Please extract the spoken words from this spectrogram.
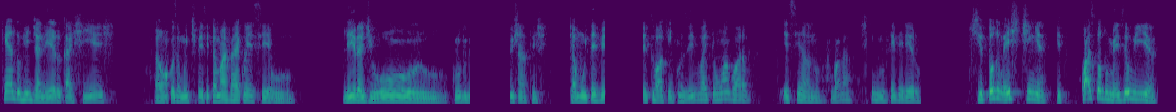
quem é do Rio de Janeiro, Caxias, é uma coisa muito específica, mas vai reconhecer o Lira de Ouro, Clube dos Santos. Tinha muito evento rock, inclusive vai ter um agora esse ano, agora acho que em fevereiro. Que todo mês tinha e quase todo mês eu ia.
